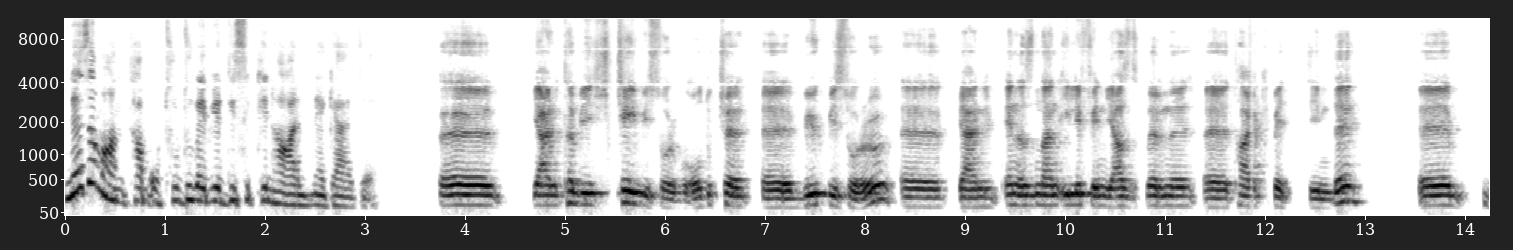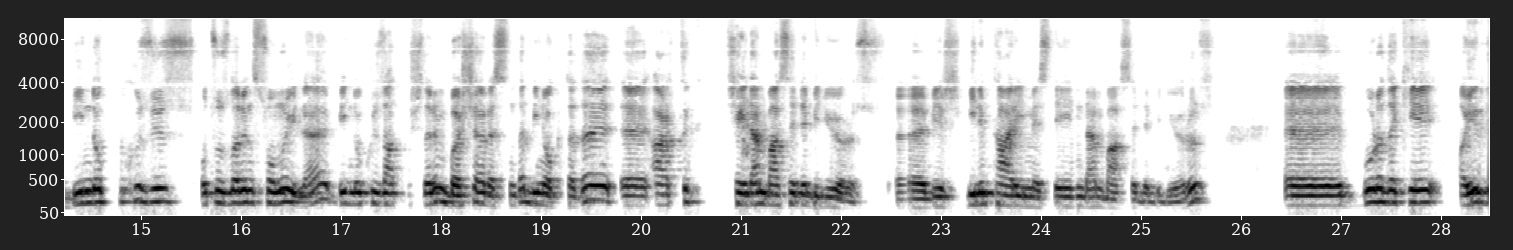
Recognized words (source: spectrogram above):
ne zaman tam oturdu ve bir disiplin haline geldi? Yani tabii şey bir soru bu. Oldukça büyük bir soru. Yani en azından İlif'in yazdıklarını takip ettiğimde e, 1930'ların sonuyla 1960'ların başı arasında bir noktada artık şeyden bahsedebiliyoruz. E, bir bilim tarihi mesleğinden bahsedebiliyoruz. E, buradaki ayırt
